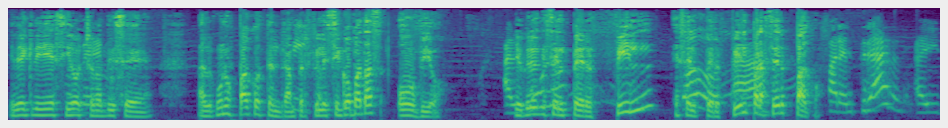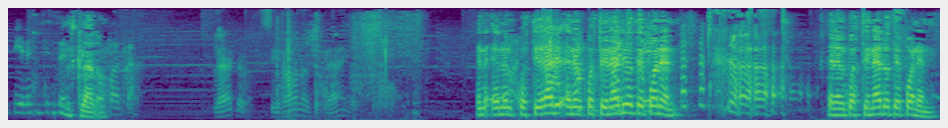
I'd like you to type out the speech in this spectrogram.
Y Decri18 nos dice: Algunos pacos tendrán Sí. perfiles psicópatas, obvio. Yo creo que es el perfil, es el perfil ah. para ser paco. Para entrar, ahí tienes que ser Claro. psicópata. Claro, si no, no te traen. En, en el cuestionario, en el cuestionario te ponen, en el cuestionario te ponen,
